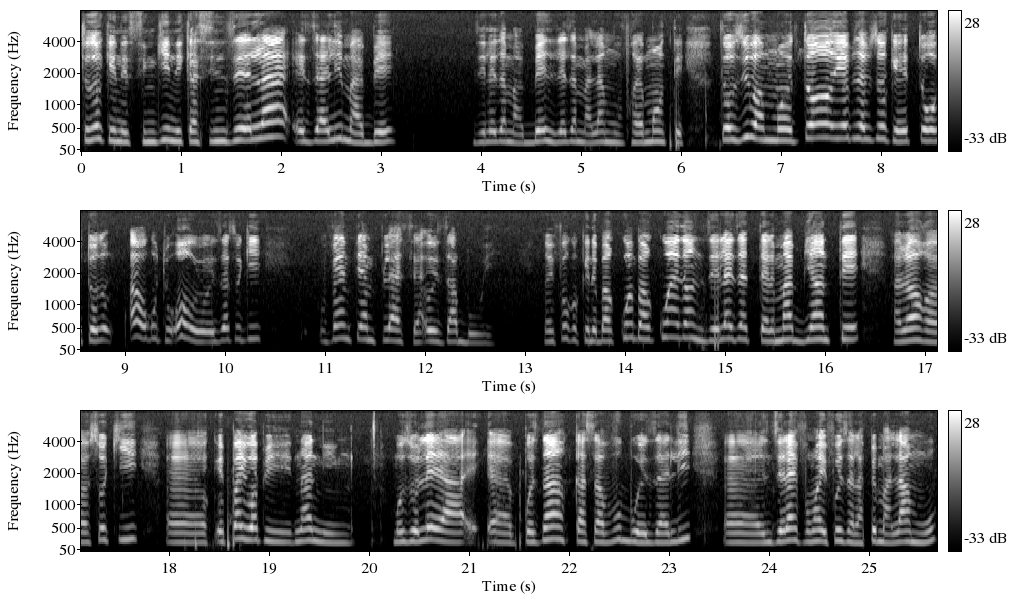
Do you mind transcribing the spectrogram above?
Tozokende singini kasi nzela ezali mabe. Nzela eza mabe nzela eza malamu vraiment te. Tozwi bamoto yebisa biso ke awa kutu oyo eza soki 20e place oyo eza boye donc il faut kokende bacoin bacoin donc nzela eza tellement bien te alors euh, soki euh, epai wapi nani mozole ya uh, président kasavubu ezali uh, nzela vraiment il faut ezala mpe malamu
